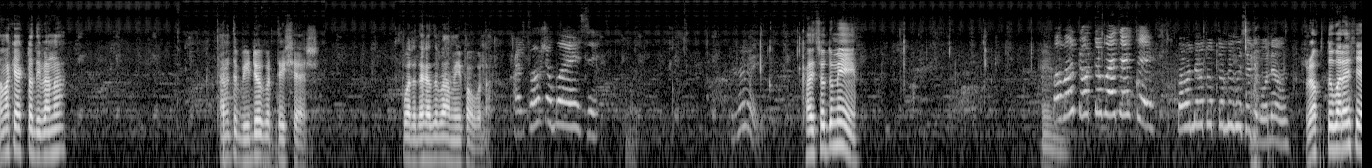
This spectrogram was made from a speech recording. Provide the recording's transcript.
আমাকে একটা দিবা না? আমি তো ভিডিও করতেই শেষ। পরে দেখা যাবে আমি পাবো না। খাইছো তুমি? হুম। বাবা কত বাজাচ্ছে বাবা নাও তো তুমি মুছে দেবো নাও। রক্ত বাড়াইছে?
